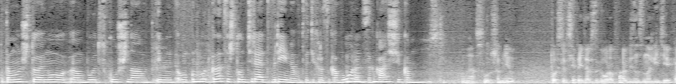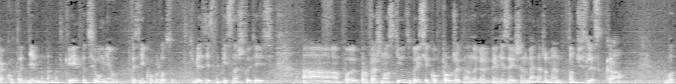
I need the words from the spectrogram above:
потому что ему э, будет скучно. Вот именно- ему будет казаться, что он теряет время вот в этих разговорах с заказчиком. А, Слушай, мне после всех этих разговоров о бизнес-аналитике, как вот отдельно там от KF, от всего, у меня вот возник вопрос. Вот у тебя здесь написано, что у тебя есть а, в Professional Skills, Basic of Project and Organization Management, в том числе Scrum. Вот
